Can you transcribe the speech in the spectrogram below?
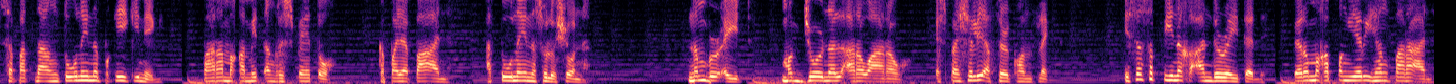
sapat na ang tunay na pakikinig para makamit ang respeto, kapayapaan at tunay na solusyon. Number 8. Mag-journal araw-araw, especially after conflict. Isa sa pinaka-underrated pero makapangyarihang paraan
